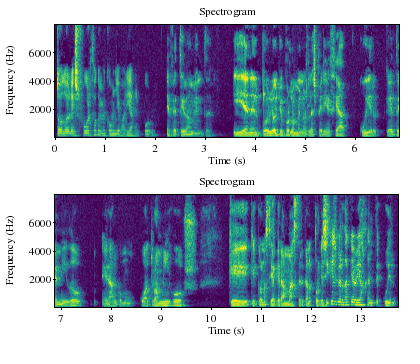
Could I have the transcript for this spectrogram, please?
todo el esfuerzo que me conllevaría en el pueblo. Efectivamente. Y en el pueblo, yo por lo menos la experiencia queer que he tenido eran como cuatro amigos que, que conocía que eran más cercanos. Porque sí que es verdad que había gente queer,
